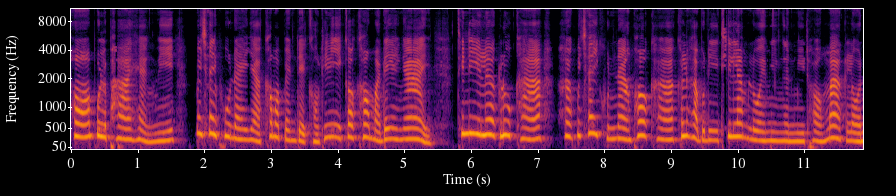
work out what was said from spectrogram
หอบุรพาแห่งนี้ ไม่ใช่ผู้ใดอยากเข้ามาเป็นเด็กของที่นี่ก็เข้ามาได้ง่ายๆ ที่นี่เลือกลูกค้า หากไม่ใช่ขุนนางพ่อค้าคฤหบดีที่ร่ำรวยมีเงินมีทองมากล้น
